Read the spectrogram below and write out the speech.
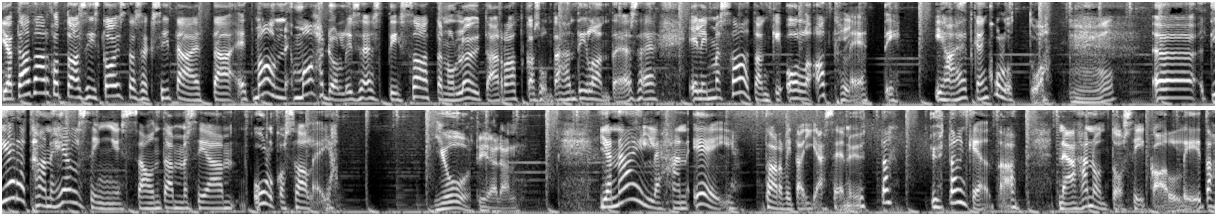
Ja tämä tarkoittaa siis toistaiseksi sitä, että, että mä oon mahdollisesti saattanut löytää ratkaisun tähän tilanteeseen. Eli mä saatankin olla atleetti ihan hetken kuluttua. Mm-hmm. Öö, tiedäthän Helsingissä on tämmöisiä ulkosaleja. Joo, tiedän. Ja näillehän ei tarvita jäsenyyttä yhtään keltää. Nämähän on tosi kalliita.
